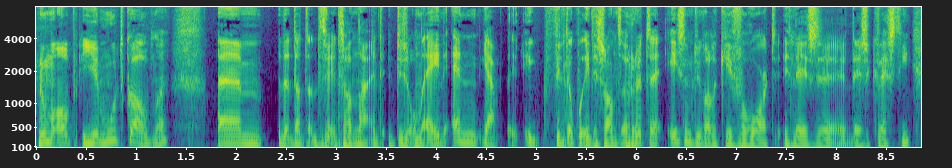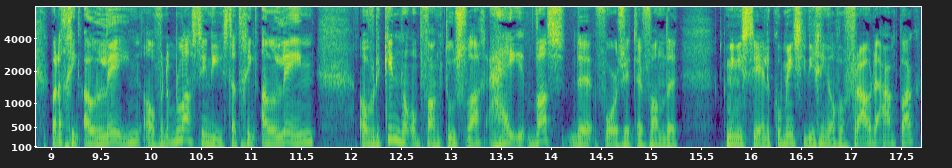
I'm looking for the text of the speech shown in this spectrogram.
noem maar op, je moet komen. Ehm, dat, dat, dat is interessant. Nou, het, het is onder één. En ja, ik vind het ook wel interessant. Rutte is natuurlijk al een keer verhoord in deze, deze kwestie. Maar dat ging alleen over de Belastingdienst. Dat ging alleen over de kinderopvangtoeslag. Hij was de voorzitter van de ministeriële commissie. Die ging over fraudeaanpak.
